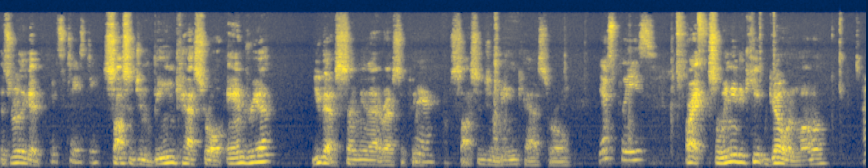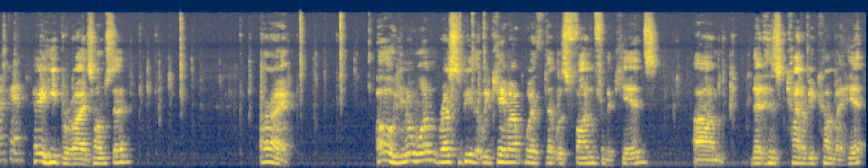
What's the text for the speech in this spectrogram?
It's really good. It's tasty. Sausage and bean casserole. Andrea, you got to send me that recipe. Where? Sausage and bean casserole. Yes, please. All right, so we need to keep going, Mama. Okay. Hey, he provides homestead. All right. Oh, you know one recipe that we came up with that was fun for the kids, um, that has kind of become a hit,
